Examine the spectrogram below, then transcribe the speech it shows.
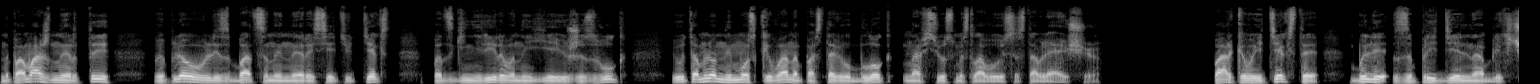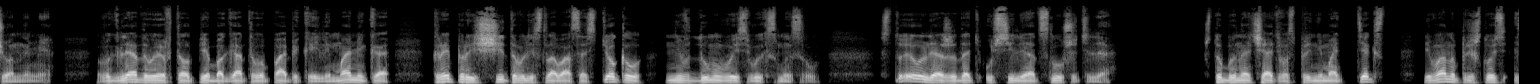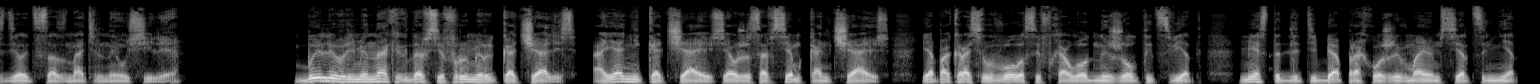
Напомаженные рты выплевывали сбацанный нейросетью текст под сгенерированный ею же звук, и утомленный мозг Ивана поставил блок на всю смысловую составляющую. Парковые тексты были запредельно облегченными. Выглядывая в толпе богатого папика или мамика, крэперы считывали слова со стекол, не вдумываясь в их смысл. Стоило ли ожидать усилий от слушателя? Чтобы начать воспринимать текст, Ивану пришлось сделать сознательные усилия. Были времена, когда все фрумеры качались, а я не качаюсь, я уже совсем кончаюсь. Я покрасил волосы в холодный желтый цвет. Места для тебя, прохожий, в моем сердце нет.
